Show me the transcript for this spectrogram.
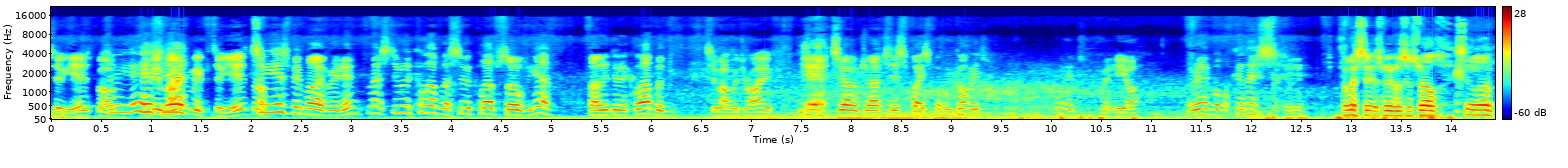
Two years, bro. Two You've years, been yeah. married with me for two years, bro. Two years been mithering him. Let's do a collab, let's do a collab. So, yeah, finally doing a collab and Two hour drive. yeah, two hour drive to this place, but we're gutted. Gutted. We're here. We're here, but look at this. We're. Felicity's with us as well. Say hello.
